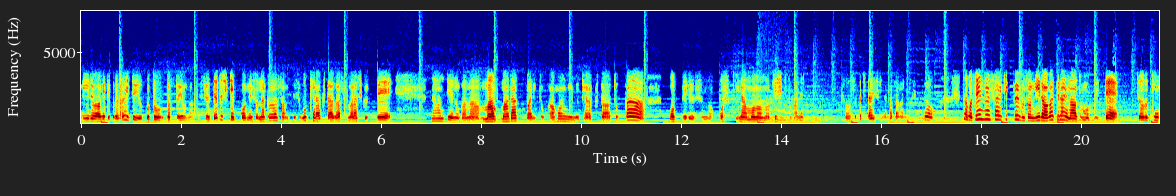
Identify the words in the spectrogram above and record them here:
リールを上げてくださいということだったようなんです。で、私結構ね、その中川さんってすごくキャラクターが素晴らしくって、なんていうのかな、ま、間だったりとか、本人のキャラクターとか、持ってるそのお好きなものの知識とかね、そう、大好きな方なんですけど、なんか全然最近、そういえばそのリール上がってないなと思っていて、ちょうど昨日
